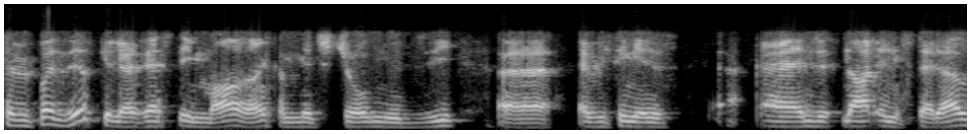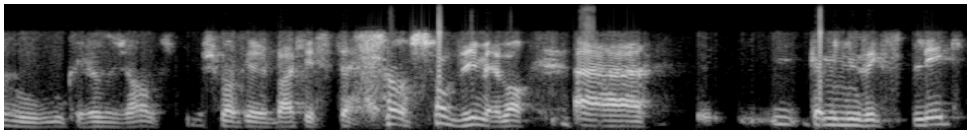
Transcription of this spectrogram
ça ne veut pas dire que le reste est mort, hein, comme Mitch Joel nous dit, euh, everything is and not instead of, ou, quelque chose du genre. Je pense que je bats les citations aujourd'hui, mais bon, euh, comme il nous explique,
